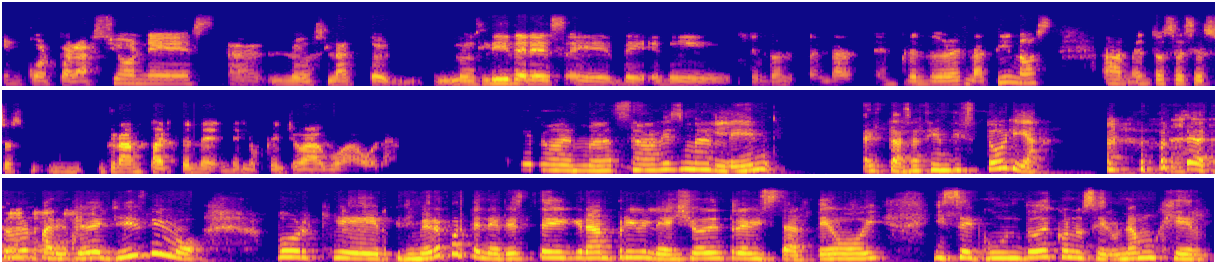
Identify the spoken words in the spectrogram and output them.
en corporaciones, los, los líderes eh, de, los emprendedores latinos. entonces, eso es gran parte de, lo que yo hago ahora. Pero además, sabes, Marlene, estás haciendo historia. o sea, eso me parece bellísimo, porque primero por tener este gran privilegio de entrevistarte hoy y segundo de conocer una mujer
